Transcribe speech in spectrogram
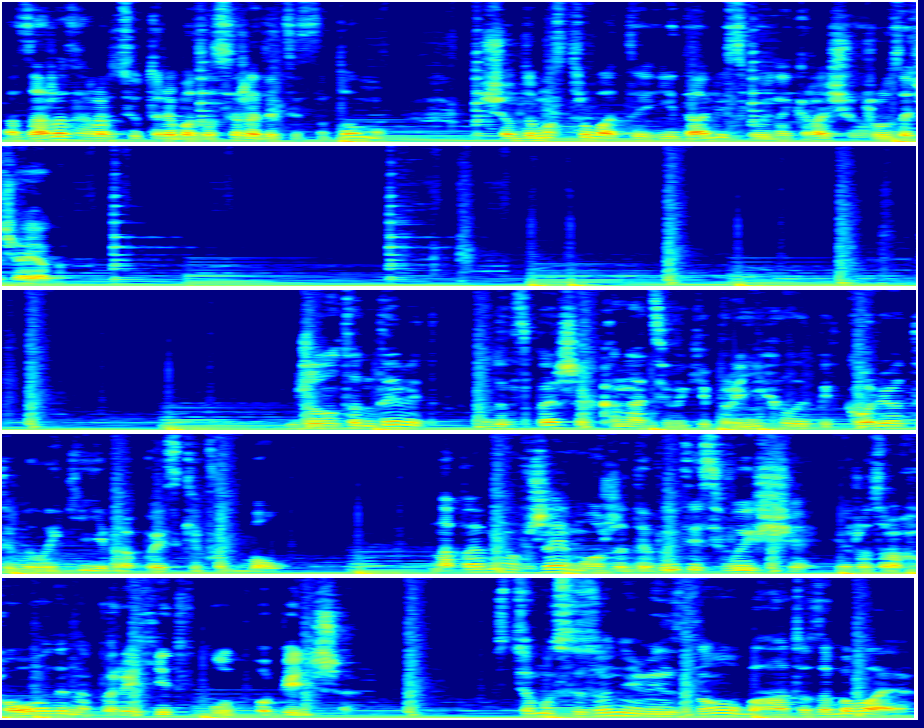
А зараз гравцю треба зосередитись на тому, щоб демонструвати і далі свою найкращу гру за чайок. Джонатан Девід один з перших канадців, які приїхали підкорювати великий європейський футбол. Напевно, вже може дивитись вище і розраховувати на перехід в клуб побільше. В цьому сезоні він знову багато забиває,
